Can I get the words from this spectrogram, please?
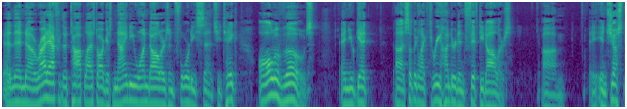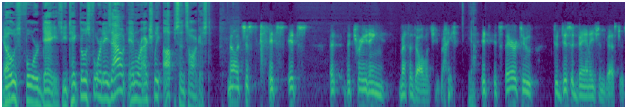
And then uh, right after the top last August, $91.40. You take all of those and you get uh, something like $350 um, in just those four days. You take those four days out, and we're actually up since August. No, it's just it's it's the, the trading methodology, right? Yeah. It, it's there to to disadvantage investors.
